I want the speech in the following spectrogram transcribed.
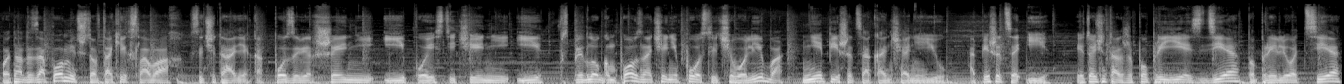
Вот надо запомнить, что в таких словах, в сочетаниях, как по завершении и, по истечении и, с предлогом по в значении после чего-либо не пишется окончание ю, а пишется и. И точно так же по приезде, по прилете.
